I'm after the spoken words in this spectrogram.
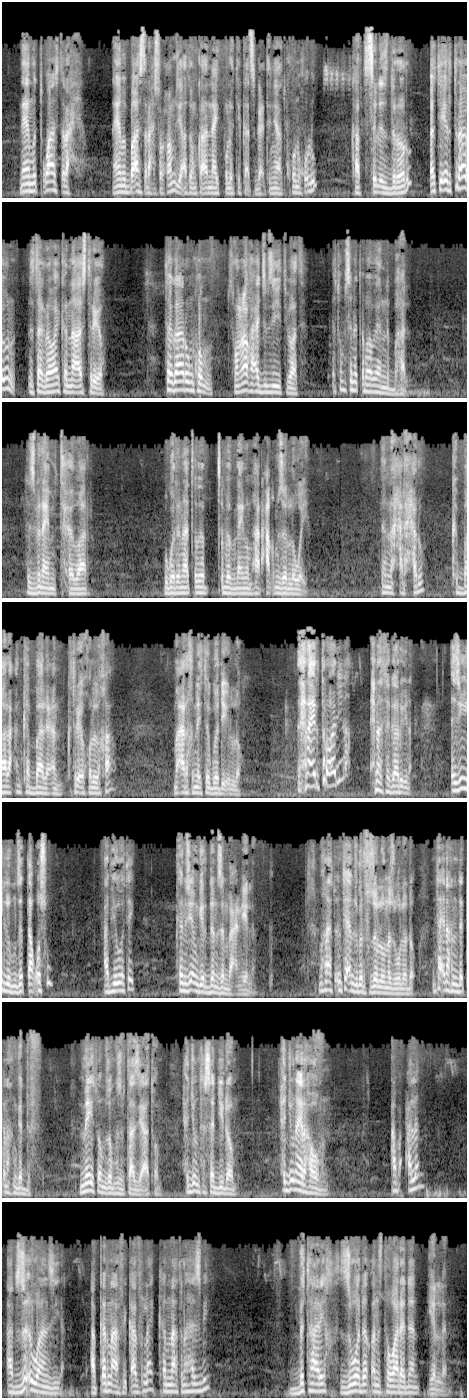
ናይ ምጥዋስ ጥራሕ ናይ ምባኣስ ጥራሕ ስርሖም እዚኣቶም ካኣ ናይ ፖለቲካ ጽግዕተኛታት ክኾኑ ይኽእሉ ካብቲ ጽልኢ ዝድረሩ። እቲ ኤርትራዊ ውን ንተግራዋይ ከናኣእስ ትሪኦ ተጋሩ ውን ከምኡ ሰምዑኻ ሕጂ ብዚ ዩቲባት። እቶም ስነጥበባውያን ንብሃል ህዝቢ ናይ ምትሕብባር ብጎደና ጥበብ ጥበብ ናይ ምምሃር ዓቕሚ ዘለዎ እዩ ነንሓድሓዱ ክባላዕን ከባልዕን ክትሪኦ ከለኻ ማዕርክነይ ተጎዲኡ ኣሎ ንሕና ኤርትራውያን ኢና ንሕና ተጋሩ ኢና እዚ ኢሉም ዘጣቕሱ ኣብ ሂወተይ ከምዚኦም ጌሩ ደም ዘንበዓኒ የለን ምክንያቱ እንታይ እዮም ዝገድፉ ዘለዉ ነዚ ወለዶ እንታይ ኢና ንደቅና ክንገድፍ መይቶም እዞም ህዝብታት እዚኣቶም ሕጂ እውን ተሰዲዶም ሕጂ እውን ኣይረሃቦምን ኣብ ዓለም ኣብዚ እዋን እዚ ኣብ ቀርኒ ኣፍሪቃ ብፍላይ ከም ናትና ህዝቢ ብታሪክ ዝወደቀን ዝተዋረደን የለን።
